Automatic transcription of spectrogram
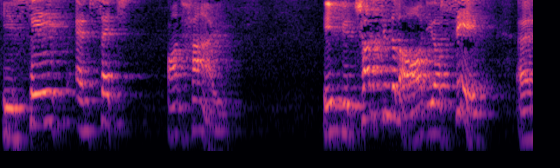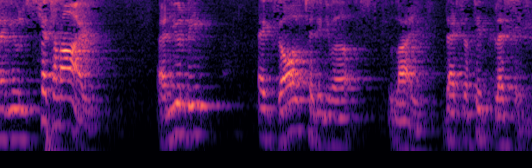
he is safe and set on high. If you trust in the Lord, you are safe and you'll set an eye and you'll be exalted in your life. That's the fifth blessing.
